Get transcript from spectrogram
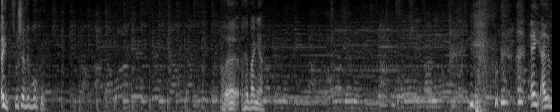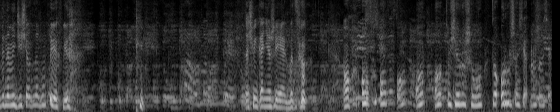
Ej, słyszę wybuchy. E, chyba nie. Ej, ale wy na mnie się odlogowuje chwilę. Ta świnka nie żyje jakby co. O, o, o, o, o, o, to się ruszyło. To o, rusza się, rusza się.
